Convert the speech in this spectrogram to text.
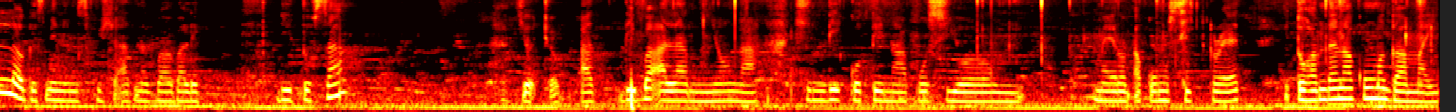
Hello guys, my name is Kisha at nagbabalik dito sa YouTube. At di ba alam nyo nga hindi ko tinapos yung meron akong secret. Ito handa na akong magamay.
